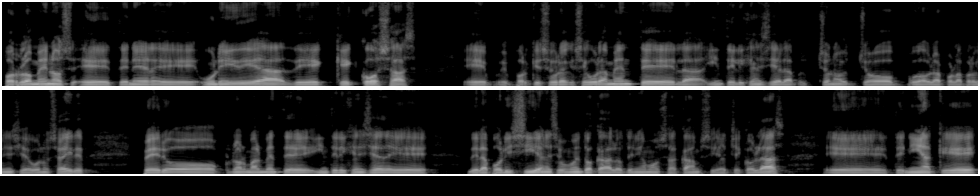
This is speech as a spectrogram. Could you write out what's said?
por, lo menos eh, tener una idea de qué cosas, porque seguramente la inteligencia, de la, yo, no, yo puedo hablar por la provincia de Buenos Aires, pero normalmente inteligencia de de la policía, en ese momento acá lo teníamos a Camps y a Checolás, eh, tenía que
